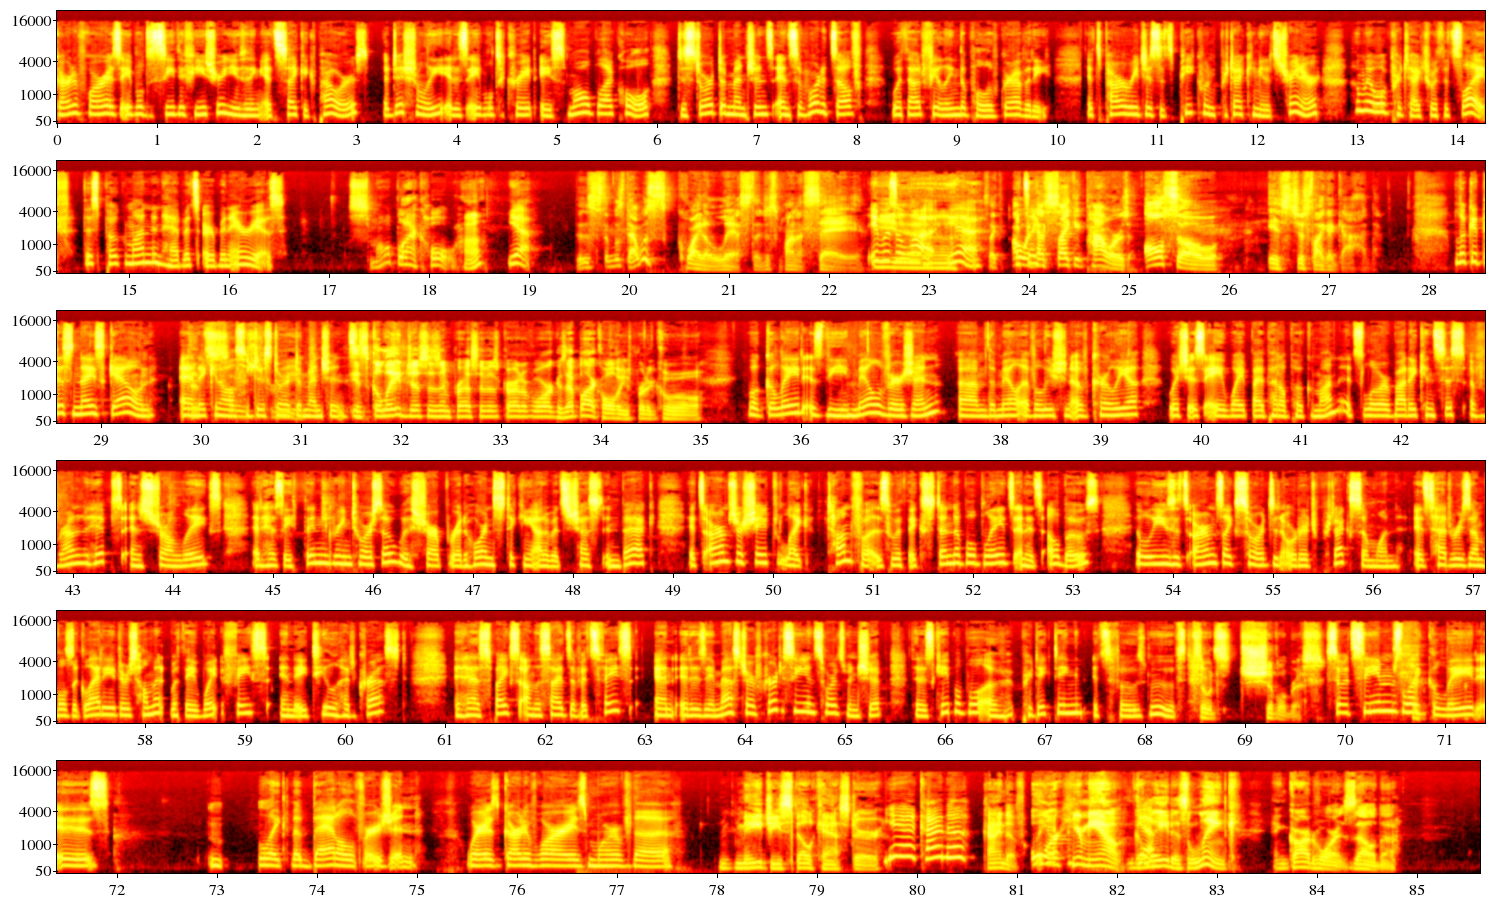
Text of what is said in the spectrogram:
Gardevoir is able to see the future using its psychic powers. Additionally, it is able to create a small black hole, distort dimensions, and support itself without feeling the pull of gravity. Its power reaches its peak when protecting its trainer, whom it will protect with its life. This Pokemon inhabits urban areas. Small black hole, huh? Yeah, This was that was quite a list. I just want to say it was a lot. Yeah. Yeah. it's like oh, It's it like- has psychic powers. Also, it's just like a god. Look at this nice gown. And That's it can so also distort strange. dimensions. Is Gallade just as impressive as Gardevoir? Because that black hole thing's pretty cool. Well, Gallade is the male version, um, the male evolution of Kirlia, which is a white bipedal Pokemon. Its lower body consists of rounded hips and strong legs. It has a thin green torso with sharp red horns sticking out of its chest and back. Its arms are shaped like tonfas with extendable blades and its elbows. It will use its arms like swords in order to protect someone. Its head resembles a gladiator's helmet with a white face and a teal head crest. It has spikes on the sides of its face, and it is a master of courtesy and swordsmanship that is capable of predicting its foes' moves. So it's chivalrous. So it seems like Gallade is like the battle version, whereas Gardevoir is more of the Magey spellcaster, yeah, kind of. kind of. Well, Or hear me out. Yeah. Gallade is Link, and Gardevoir is Zelda.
